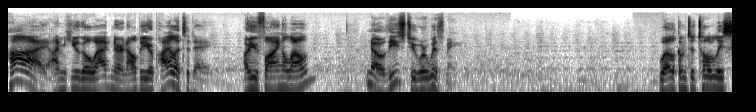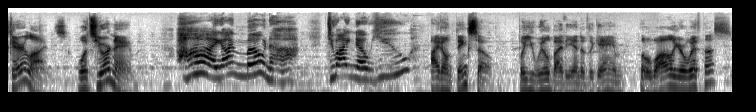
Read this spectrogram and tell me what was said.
Hi, I'm Hugo Wagner and I'll be your pilot today. Are you flying alone? No, these two are with me. Welcome to Totally Scarelines. What's your name? Hi, I'm Mona. Do I know you? I don't think so, but you will by the end of the game. But while you're with us,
